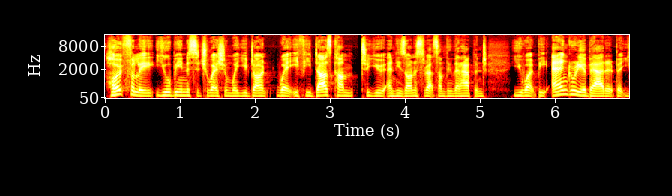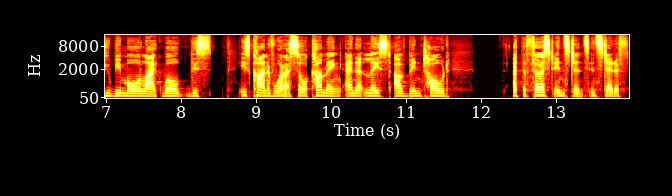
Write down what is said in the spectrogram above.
hopefully you'll be in a situation where you don't where if he does come to you and he's honest about something that happened you won't be angry about it but you'll be more like well this is kind of what i saw coming and at least i've been told at the first instance instead of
